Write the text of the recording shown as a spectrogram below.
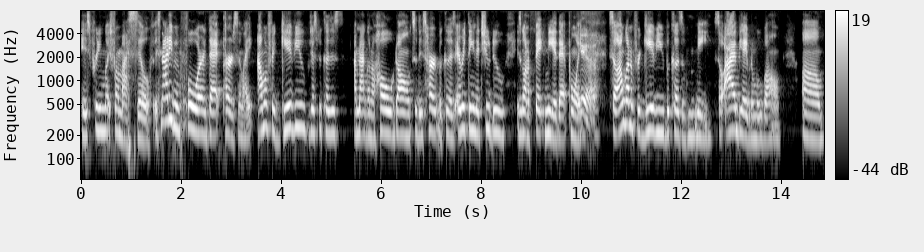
is pretty much for myself. It's not even for that person. Like I'm gonna forgive you just because it's, I'm not gonna hold on to this hurt because everything that you do is gonna affect me at that point. Yeah. So I'm gonna forgive you because of me. So I'd be able to move on. Um,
